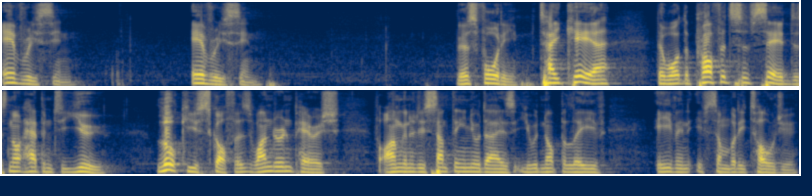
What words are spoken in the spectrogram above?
every sin every sin. Verse 40 Take care that what the prophets have said does not happen to you. Look, you scoffers, wonder and perish, For I'm going to do something in your days you would not believe, even if somebody told you. And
